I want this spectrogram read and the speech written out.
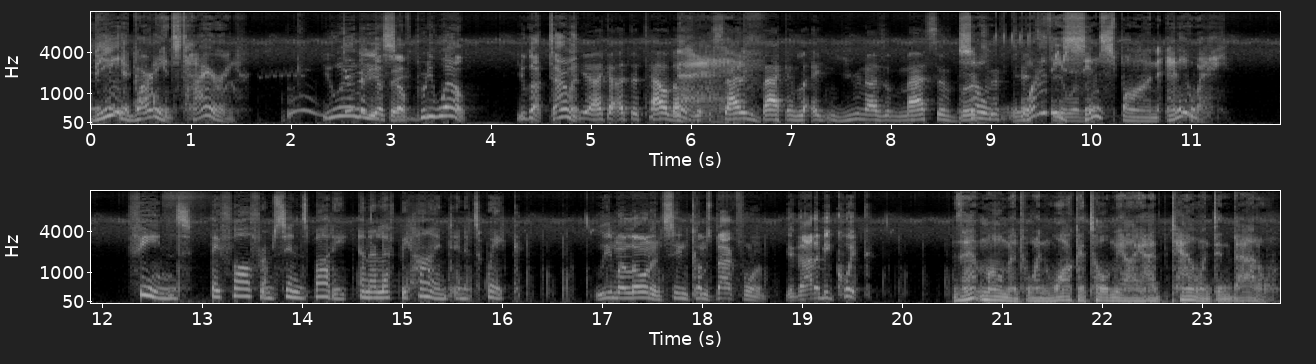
Being a guardian's tiring. Mm, you handle yourself pretty well. You got talent. yeah, I got the talent of standing back and letting Yuna's massive bird So, what are these sin spawn anyway? Fiends. They fall from Sin's body and are left behind in its wake. Leave him alone and Sin comes back for him. You gotta be quick. That moment when Wakka told me I had talent in battle,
